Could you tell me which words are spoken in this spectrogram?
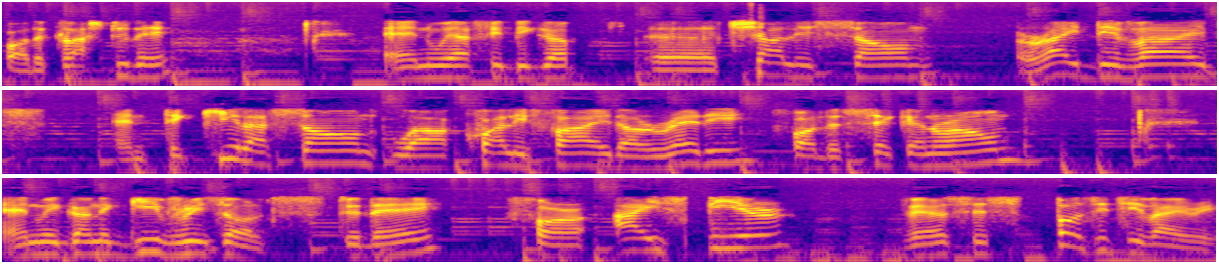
for the clash today. And we have to big up uh, Charlie's Sound, Ride the Vibes, and Tequila Sound who are qualified already for the second round. And we're gonna give results today for Ice Spear versus Positive Irie.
